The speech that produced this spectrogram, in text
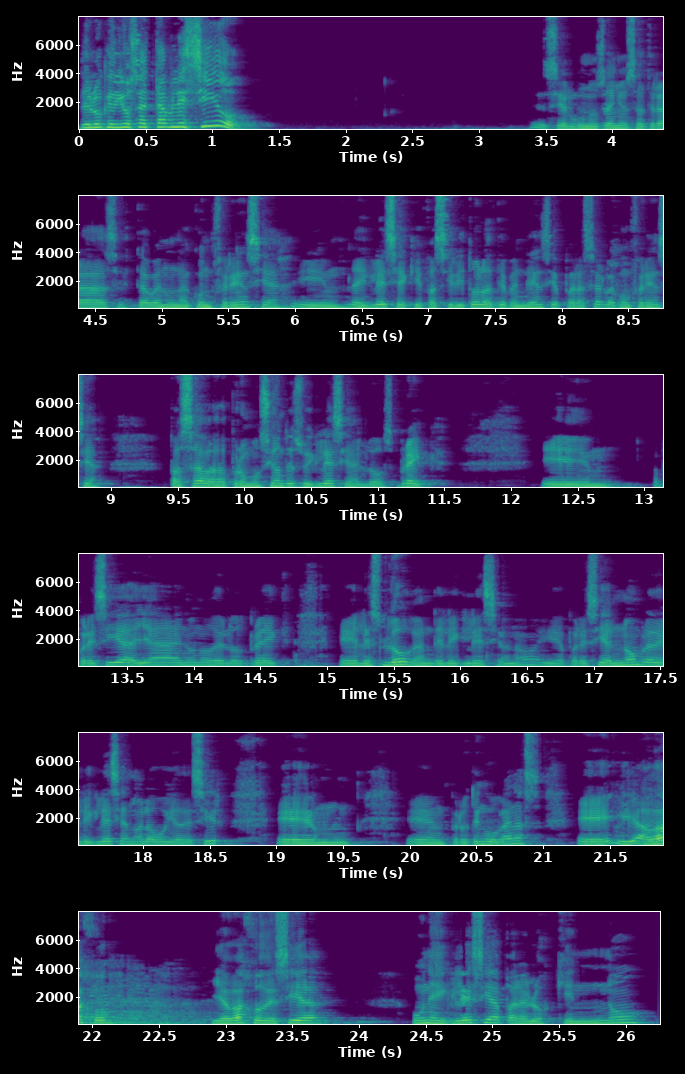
de lo que Dios ha establecido. Hace algunos años atrás estaba en una conferencia y la iglesia que facilitó las dependencias para hacer la conferencia pasaba la promoción de su iglesia en los break. Em, aparecía ya en uno de los breaks el eslogan de la iglesia, ¿no? Y aparecía el nombre de la iglesia, no la voy a decir, em, em, pero tengo ganas. Eh, y abajo, y abajo decía, una iglesia para los que no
